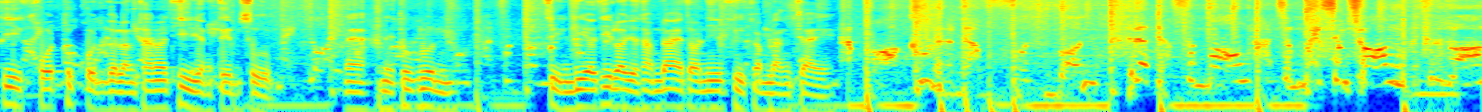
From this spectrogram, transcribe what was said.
ที่โค้ชทุกคนกำลังทำหน้าที่อย่างเต็มสูบนะในทุกรุ่น สิ่งเดียวที่เราจะทำได้ตอนนี้คือกำลังใจ สมองอาจจะไม่ช่ำชองหรืคือลอง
